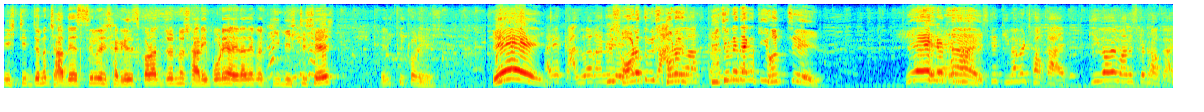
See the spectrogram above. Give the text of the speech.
বৃষ্টির জন্য ছাদে এসেছিল রিলস করার জন্য শাড়ি পরে আর এরা দেখো কি বৃষ্টি শেষ। এই কি করে? এই! আরে তুমি সরো তুমি সরো। পিছনে দেখো কি হচ্ছে। এই কীভাবে ঠকায়? কীভাবে মানুষকে ঠকায়?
